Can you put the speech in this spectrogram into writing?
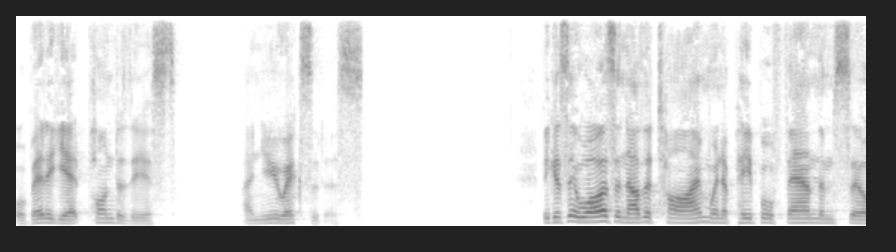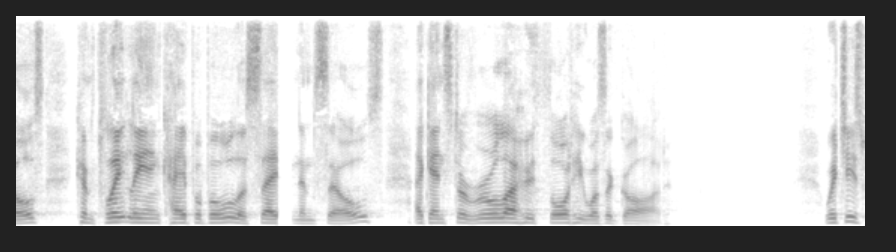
Or better yet, ponder this a new exodus. Because there was another time when a people found themselves completely incapable of saving themselves against a ruler who thought he was a god which is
